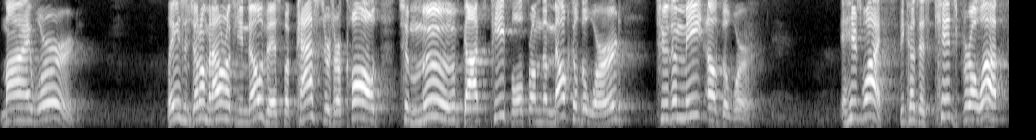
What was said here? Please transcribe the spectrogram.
my word. Ladies and gentlemen, I don't know if you know this, but pastors are called to move God's people from the milk of the word to the meat of the word. And here's why because as kids grow up,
